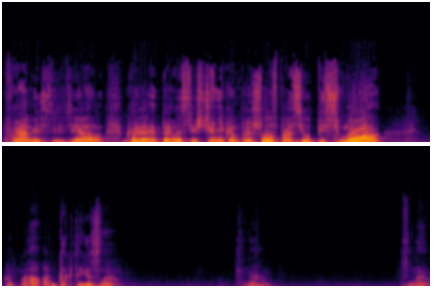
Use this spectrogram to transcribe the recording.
в храме сидел, к э, первосвященникам пришел, спросил письмо. А, а, как ты ее знал? Знал. Знал.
